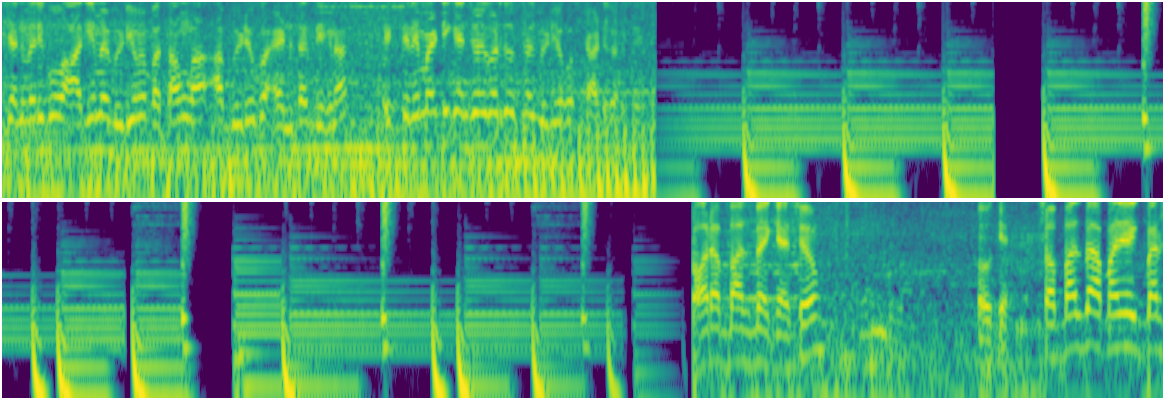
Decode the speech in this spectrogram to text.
जनवरी को आगे मैं वीडियो में बताऊँगा। आप वीडियो को एंड तक देखना। एक सिनेमेटिक एंजॉय करते उसके बाद वीडियो को स्टार्ट करते हैं। और अब्बास भाई कैसे हो? ओके सो अब्बास भाई हमारे एक बार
